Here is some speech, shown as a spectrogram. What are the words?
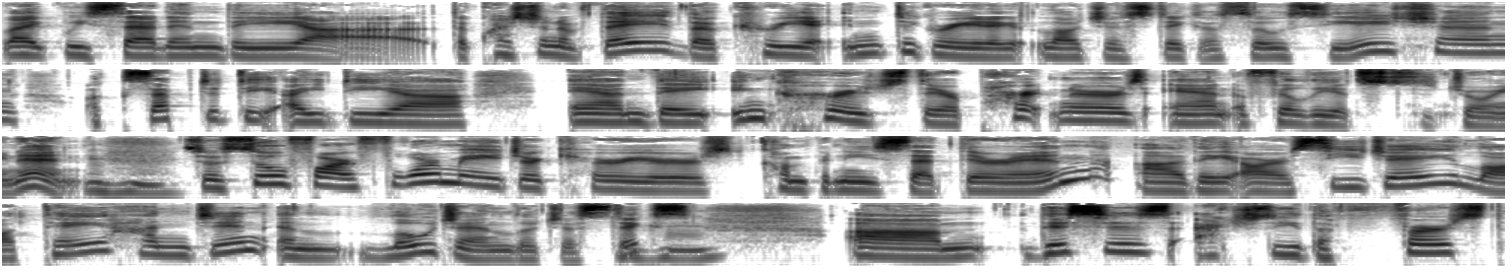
like we said in the uh, the question of day, the Korea Integrated Logistics Association accepted the idea and they encouraged their partners and affiliates to join in. So so far, four major carriers companies that they're in. Uh, they are CJ, Lotte, Hanjin, and Logen Logistics. Um, this is actually the first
